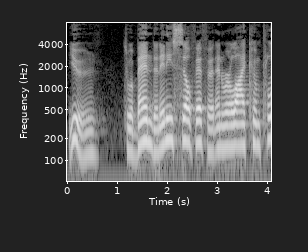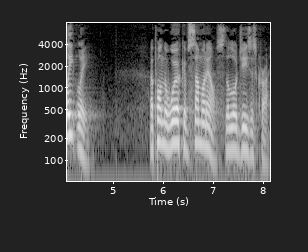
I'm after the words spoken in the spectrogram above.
you to abandon any self effort and rely completely upon the work of someone else, the Lord Jesus Christ.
